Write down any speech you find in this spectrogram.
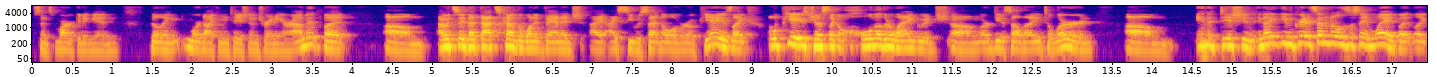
since marketing it and building more documentation and training around it. But um, I would say that that's kind of the one advantage I, I, see with Sentinel over OPA is like OPA is just like a whole nother language um, or DSL that I need to learn. Um, in addition, and I, you know, granted, Sentinel is the same way, but like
